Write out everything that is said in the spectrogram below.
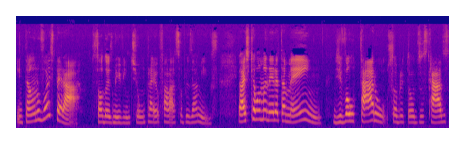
Então eu não vou esperar só 2021 para eu falar sobre os amigos. Eu acho que é uma maneira também de voltar o, sobre todos os casos,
